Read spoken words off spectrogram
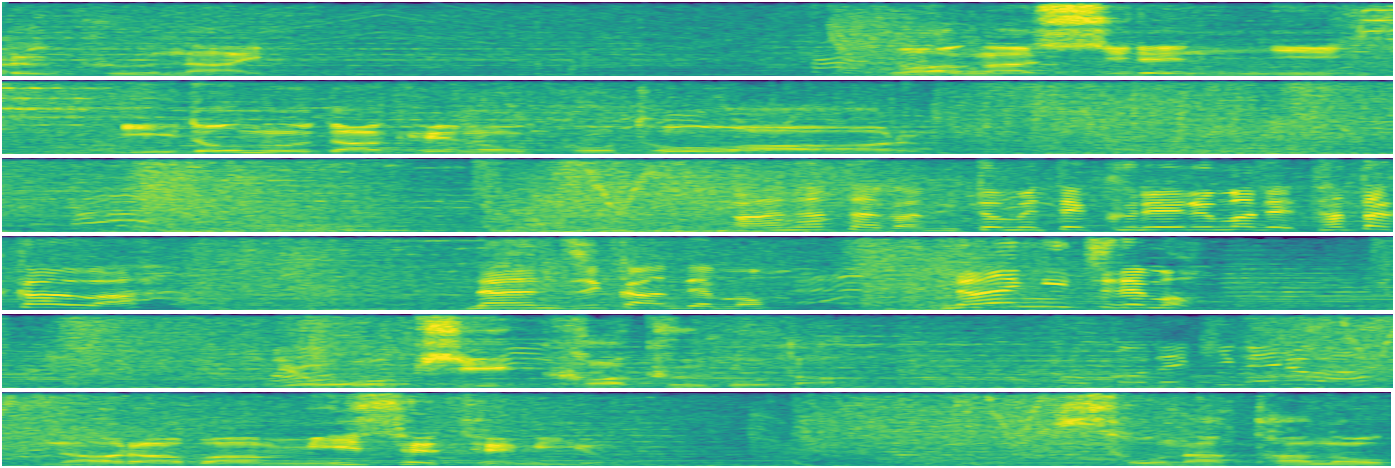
悪くない。我が試練に挑むだけのことはある。あなたが認めてくれるまで戦うわ。何時間でも何日でも。良き覚悟だ。ここで決めるわ。ならば見せてみよそなたの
